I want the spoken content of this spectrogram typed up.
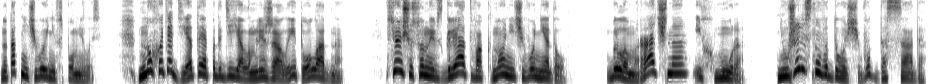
но так ничего и не вспомнилось. Но хоть одетая под одеялом лежала, и то ладно. Все еще сонный взгляд в окно ничего не дал. Было мрачно и хмуро. Неужели снова дождь? Вот досада.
